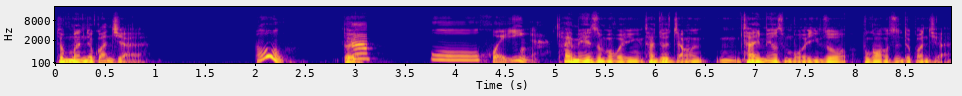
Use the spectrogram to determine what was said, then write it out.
就门就关起来了。哦，对他不回应啊？他也没什么回应，他就讲：“嗯，他也没有什么回应，说不关我事，就关起来。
